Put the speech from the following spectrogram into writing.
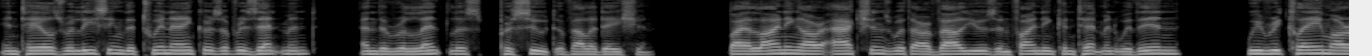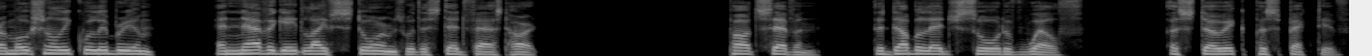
entails releasing the twin anchors of resentment and the relentless pursuit of validation. By aligning our actions with our values and finding contentment within, we reclaim our emotional equilibrium and navigate life's storms with a steadfast heart. Part 7 The Double Edged Sword of Wealth A Stoic Perspective.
